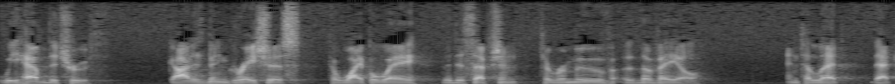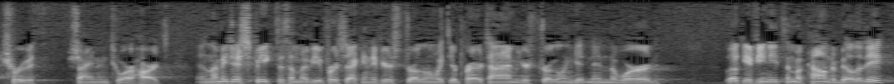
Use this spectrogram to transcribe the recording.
We have the truth. God has been gracious to wipe away the deception, to remove the veil, and to let that truth shine into our hearts. And let me just speak to some of you for a second. If you're struggling with your prayer time, you're struggling getting in the Word, look, if you need some accountability,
